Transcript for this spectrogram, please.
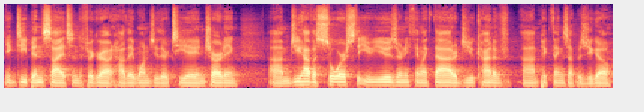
deep insights and to figure out how they want to do their TA and charting. Um, do you have a source that you use or anything like that, or do you kind of um, pick things up as you go?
